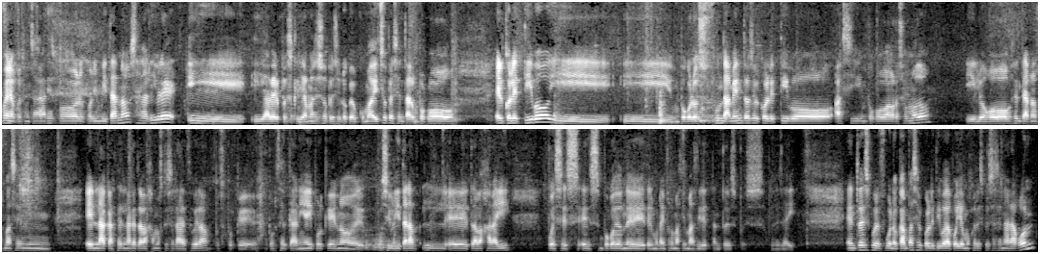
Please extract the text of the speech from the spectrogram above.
Bueno, pues muchas gracias por, por invitarnos a la Libre y, a ver, pues queríamos eso, lo que, como ha dicho, presentar un poco el colectivo y, y, un poco los fundamentos del colectivo así un poco a grosso modo y luego centrarnos más en, en la cárcel en la que trabajamos, que es la de Zuera, pues porque por cercanía y porque no eh, posibilitar eh, trabajar ahí, pues es, es, un poco de donde tenemos la información más directa, entonces pues, pues desde ahí. Entonces, pues bueno, Campa es el colectivo de apoyo a mujeres presas en Aragón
